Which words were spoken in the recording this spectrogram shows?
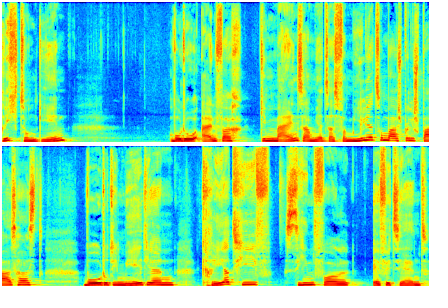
Richtung gehen, wo du einfach gemeinsam jetzt als Familie zum Beispiel Spaß hast, wo du die Medien kreativ, sinnvoll, effizient,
